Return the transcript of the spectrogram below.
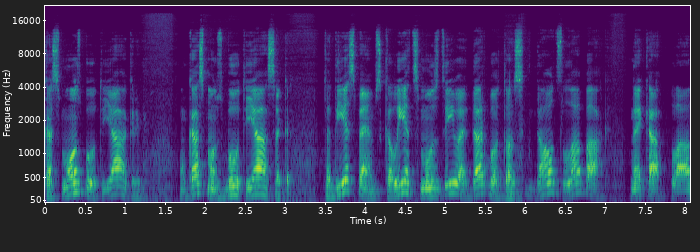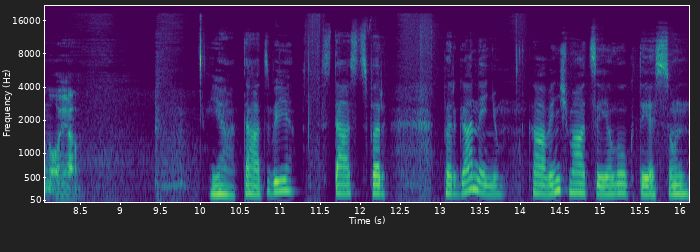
kas mums būtu jāgrib un kas mums būtu jāsaka, tad iespējams, ka lietas mūsu dzīvē darbotos daudz labāk nekā plānojām. Jā, tāds bija stāsts par, par ganiņu, kā viņš mācīja lūgties, un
